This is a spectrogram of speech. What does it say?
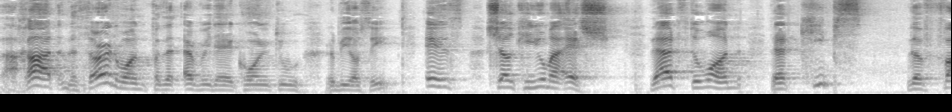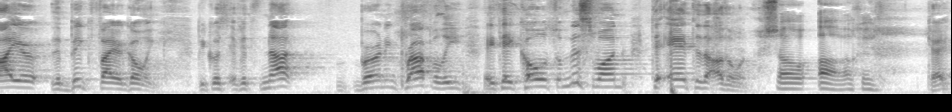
V'achat, and the third one for the everyday, according to Rabbi Yossi, is shel kiyuma esh. That's the one that keeps the fire, the big fire going. Because if it's not burning properly, they take coals from this one to add to the other one. So, oh, okay. Okay?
